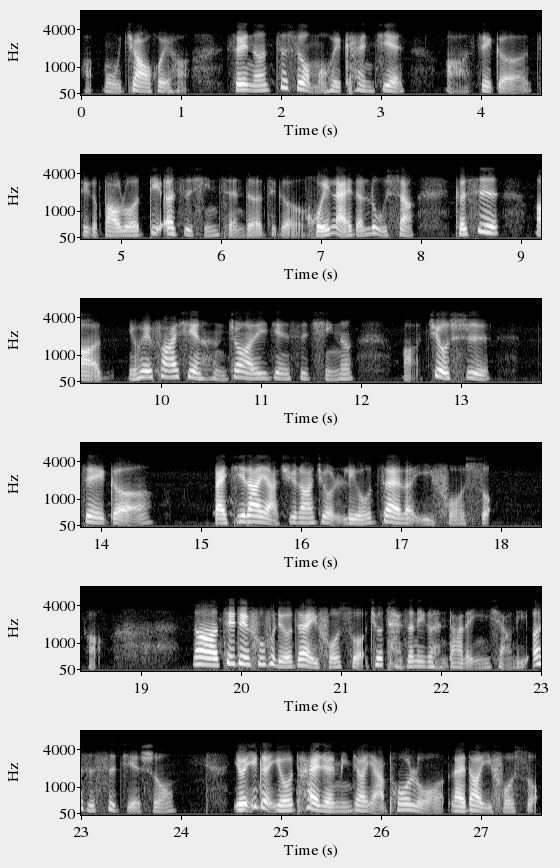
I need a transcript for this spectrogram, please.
啊母教会哈。所以呢，这是我们会看见啊，这个这个保罗第二次行程的这个回来的路上，可是啊，你会发现很重要的一件事情呢，啊，就是这个百基拉雅居拉就留在了以佛所。那这对夫妇留在以佛所，就产生了一个很大的影响力。二十四节说，有一个犹太人名叫亚波罗来到以佛所，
